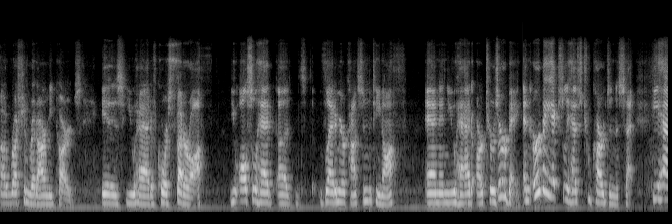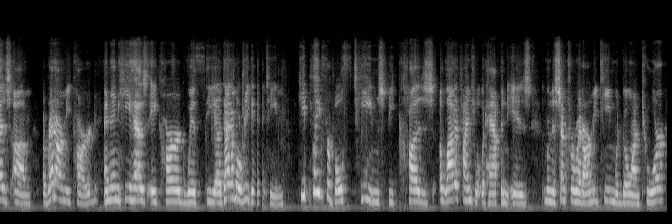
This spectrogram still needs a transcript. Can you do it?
uh, Russian Red Army cards is you had, of course, Fedorov. You also had uh, Vladimir Konstantinov, and then you had Arturs Irbe. And Irbe actually has two cards in the set. He has um, a Red Army card, and then he has a card with the uh, Dynamo Riga team. He played for both teams because a lot of times what would happen is when the Central Red Army team would go on tour,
